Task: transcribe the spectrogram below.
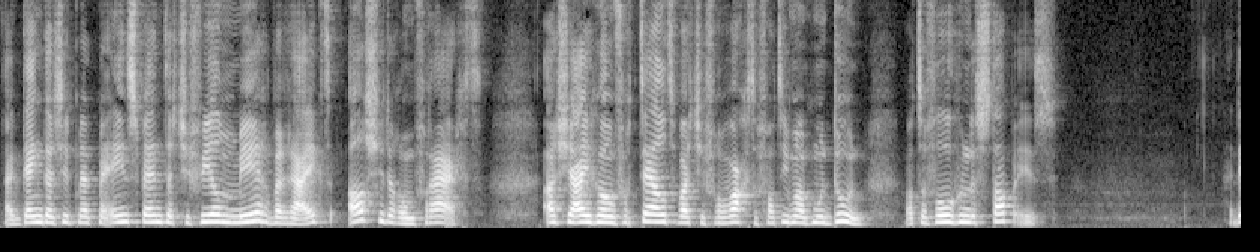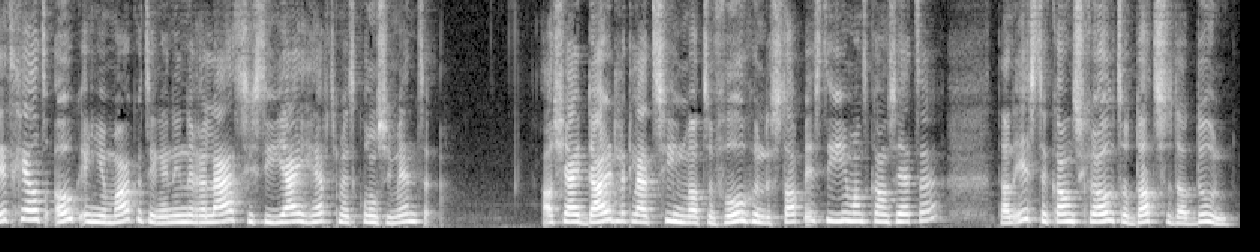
Nou, ik denk dat je het met me eens bent dat je veel meer bereikt als je erom vraagt. Als jij gewoon vertelt wat je verwacht of wat iemand moet doen, wat de volgende stap is. Dit geldt ook in je marketing en in de relaties die jij hebt met consumenten. Als jij duidelijk laat zien wat de volgende stap is die iemand kan zetten, dan is de kans groter dat ze dat doen.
